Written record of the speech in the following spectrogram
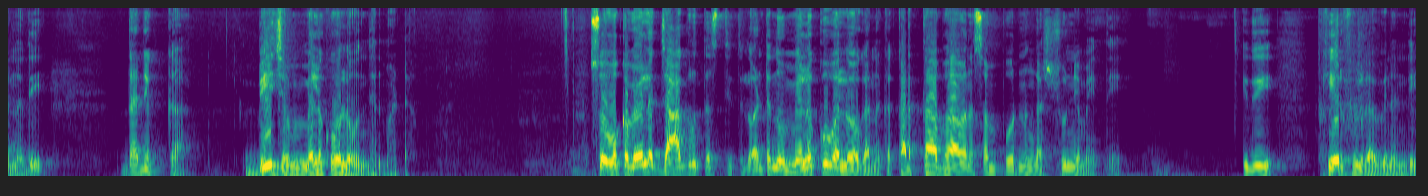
అన్నది దాని యొక్క బీజం మెలకువలో ఉంది అనమాట సో ఒకవేళ జాగృత స్థితిలో అంటే నువ్వు మెలకువలో గనక కర్తాభావన సంపూర్ణంగా శూన్యమైతే ఇది కేర్ఫుల్గా వినండి.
